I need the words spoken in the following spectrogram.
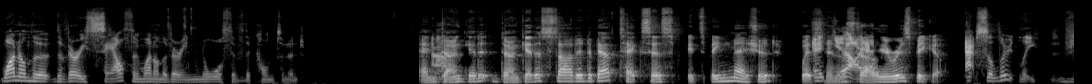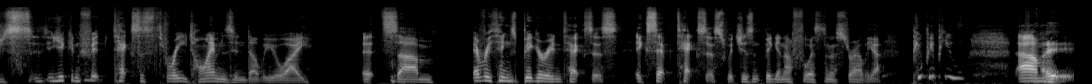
one on the, the very south and one on the very north of the continent. And Um, don't get it don't get us started about Texas. It's been measured. Western yeah, I- Australia is bigger. Absolutely, you can fit Texas three times in WA. It's um everything's bigger in Texas except Texas, which isn't big enough for Western Australia. Pew pew pew. Um, I,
